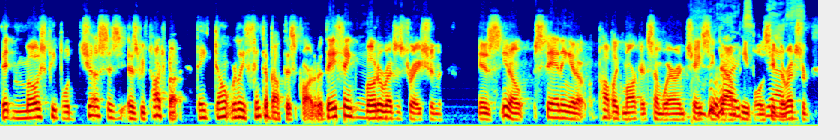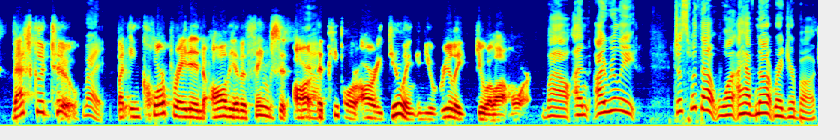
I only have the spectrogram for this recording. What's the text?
that most people just as, as we've talked about they don't really think about this part of it they think yeah. voter registration is you know standing in a public market somewhere and chasing right. down people to yes. see if they're registered. That's good too. Right. But incorporated into all the other things that are yeah. that people are already doing and you really do a lot more. Wow. And i really just with that one i have not read your book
